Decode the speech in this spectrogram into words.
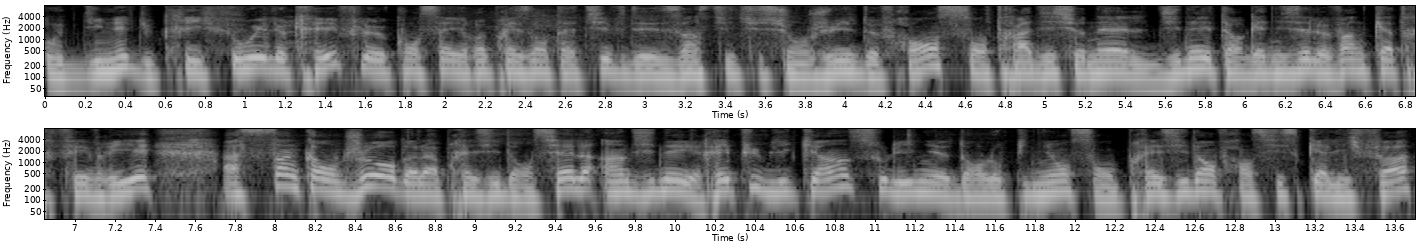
au dîner du CRIF. Oui, le CRIF, le Conseil représentatif des institutions juives de France, son traditionnel dîner est organisé le 24 février à 50 jours de la présidentielle, un dîner républicain républicain, souligne dans l'opinion son président Francis Khalifa.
